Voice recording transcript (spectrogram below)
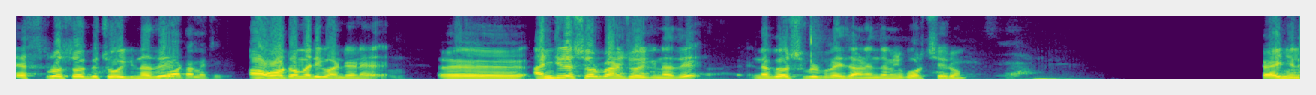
express ഒക്കെ ചോദിക്കുന്നത് ഓട്ടോമാറ്റിക് ആ ഓട്ടോമാറ്റിക് വണ്ടിയാണ്. അഞ്ച് ലക്ഷം രൂപയാണ് ചോദിക്കുന്നത്. നെഗോഷ്യബിൾ പ്രൈസ് ആണ്. എന്തെങ്കിലും കുറച്ച് തരും. കഴിഞ്ഞില്ല?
